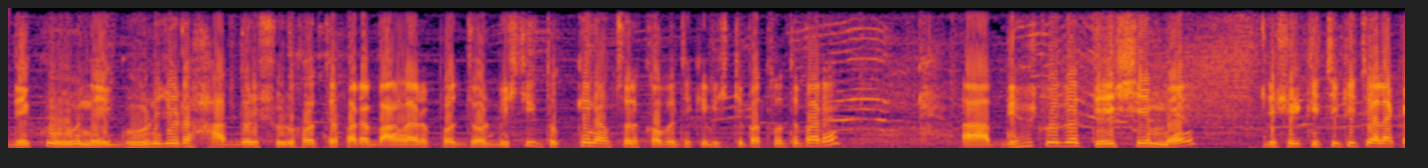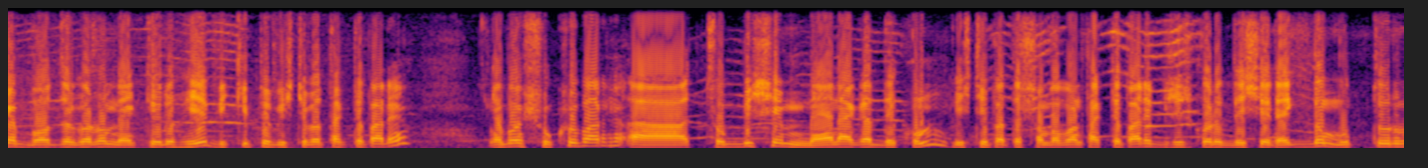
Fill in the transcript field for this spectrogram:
দেখুন, এই ঘূর্ণিঝড়ের হাত ধরে শুরু হতে পারে বাংলার উপর ঝড় বৃষ্টি দক্ষিণ অঞ্চলে কবে থেকে বৃষ্টিপাত হতে পারে? বৃহস্পতিবার তেইশে মে, দেশের কিছু কিছু এলাকায় বজ্রগর্ভ মেঘ তৈরি হয়ে বিক্ষিপ্ত বৃষ্টিপাত থাকতে পারে এবং শুক্রবার চব্বিশে মে নাগাদ দেখুন, বৃষ্টিপাতের সম্ভাবনা থাকতে পারে, বিশেষ করে দেশের একদম উত্তর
